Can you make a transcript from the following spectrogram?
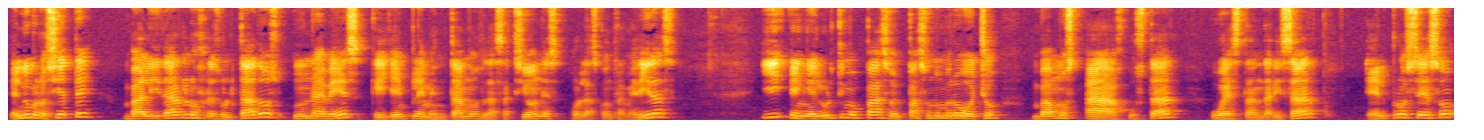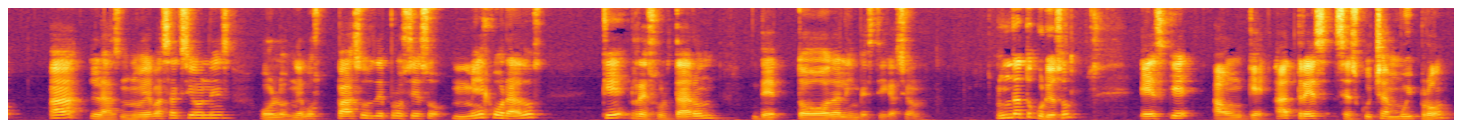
El número 7, validar los resultados una vez que ya implementamos las acciones o las contramedidas. Y en el último paso, el paso número 8, vamos a ajustar o a estandarizar el proceso a las nuevas acciones o los nuevos pasos de proceso mejorados que resultaron de toda la investigación. Un dato curioso es que aunque A3 se escucha muy pro,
